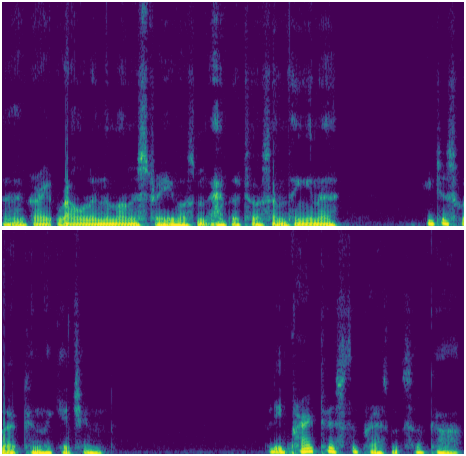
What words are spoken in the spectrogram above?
uh, great role in the monastery. He wasn't abbot or something, you know. He just worked in the kitchen. But he practiced the presence of God.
